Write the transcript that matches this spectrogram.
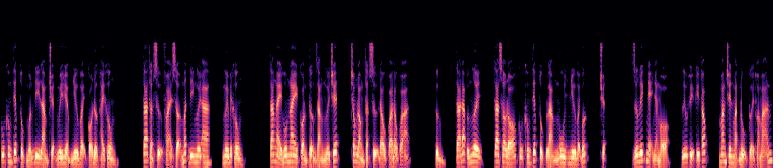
cũng không tiếp tục muốn đi làm chuyện nguy hiểm như vậy có được hay không? Ta thật sự phải sợ mất đi ngươi a, ngươi biết không? Ta ngày hôm nay còn tưởng rằng ngươi chết, trong lòng thật sự đau quá đau quá. Ừ m ta đáp ứng ngươi, ta sau đó cũng không tiếp tục làm ngu như vậy bức, chuyện. Dương lích nhẹ nhàng mỏ lưu thụy ký tóc, mang trên mặt nụ cười thỏa mãn.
